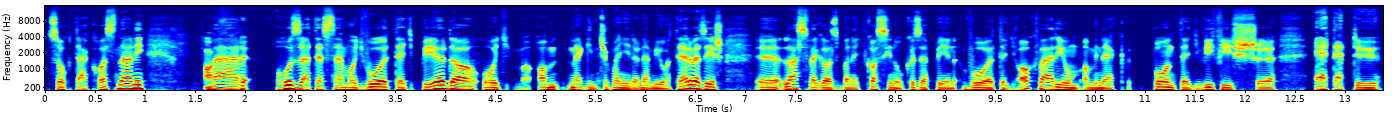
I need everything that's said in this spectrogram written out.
szokták használni. Bár Hozzáteszem, hogy volt egy példa, hogy a, megint csak mennyire nem jó a tervezés. Las Vegasban egy kaszinó közepén volt egy akvárium, aminek pont egy wifi-s etető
